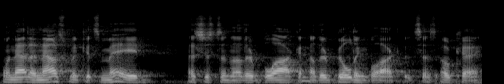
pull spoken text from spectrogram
when that announcement gets made, that's just another block, another building block that says, okay,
